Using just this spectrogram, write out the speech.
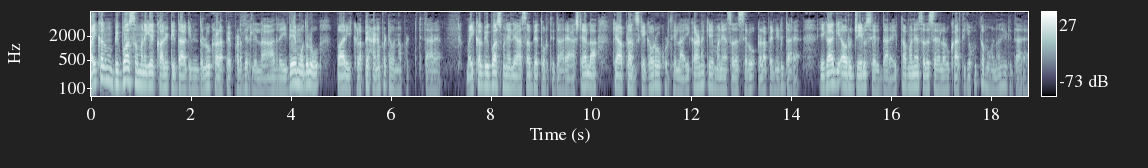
ಮೈಕಲ್ ಬಿಗ್ ಬಾಸ್ ಮನೆಗೆ ಕಾಲಿಟ್ಟಿದ್ದಾಗಿನಿಂದಲೂ ಕಳಪೆ ಪಡೆದಿರಲಿಲ್ಲ. ಆದರೆ ಇದೇ ಮೊದಲು ಬಾರಿ ಕಳಪೆ ಹಣೆಪಟ್ಟವನ್ನು ಪಟ್ಟಿದ್ದಾರೆ. ಮೈಕಲ್ ಬಿಗ್ ಬಾಸ್ ಮನೆಯಲ್ಲಿ ಅಸಭ್ಯ ತೋರುತ್ತಿದ್ದಾರೆ. ಅಷ್ಟೇ ಅಲ್ಲ, ಕ್ಯಾಪ್ಟನ್ಸ್ಗೆ ಗೌರವ ಕೊಡ್ತಿಲ್ಲ. ಈ ಕಾರಣಕ್ಕೆ ಮನೆಯ ಸದಸ್ಯರು ಕಳಪೆ ನೀಡಿದ್ದಾರೆ. ಹೀಗಾಗಿ ಅವರು ಜೈಲು ಸೇರಿದ್ದಾರೆ. ಇತ್ತ ಮನೆಯ ಸದಸ್ಯರೆಲ್ಲರೂ ಕಾರ್ತಿಗೆ ಉತ್ತಮವನ್ನು ನೀಡಿದ್ದಾರೆ.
